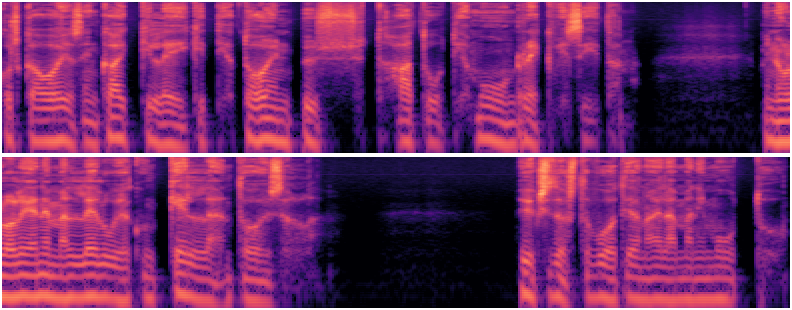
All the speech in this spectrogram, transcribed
koska ohjasin kaikki leikit ja toin pyssyt, hatut ja muun rekvisiitan. Minulla oli enemmän leluja kuin kellään toisella. 11-vuotiaana elämäni muuttuu.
